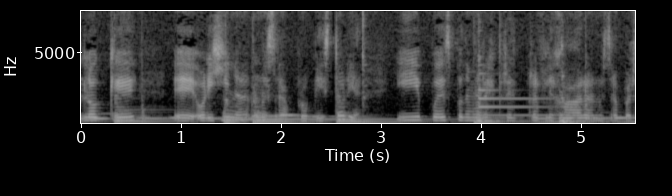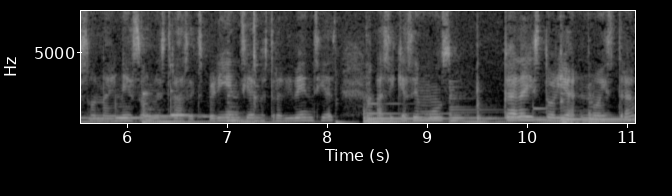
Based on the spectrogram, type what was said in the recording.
lo que eh, origina nuestra propia historia. Y pues podemos reflejar a nuestra persona en eso, nuestras experiencias, nuestras vivencias, así que hacemos cada historia nuestra.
